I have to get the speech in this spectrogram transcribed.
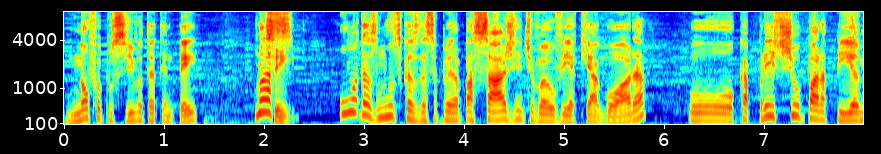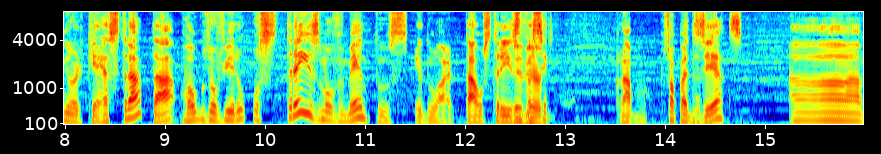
não foi possível, até tentei. Mas Sim. Uma das músicas dessa primeira passagem a gente vai ouvir aqui agora, o Capricho para Piano e Orquestra, tá? Vamos ouvir os três movimentos, Eduardo, tá? Os três, você- pra- só para dizer. Ah,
